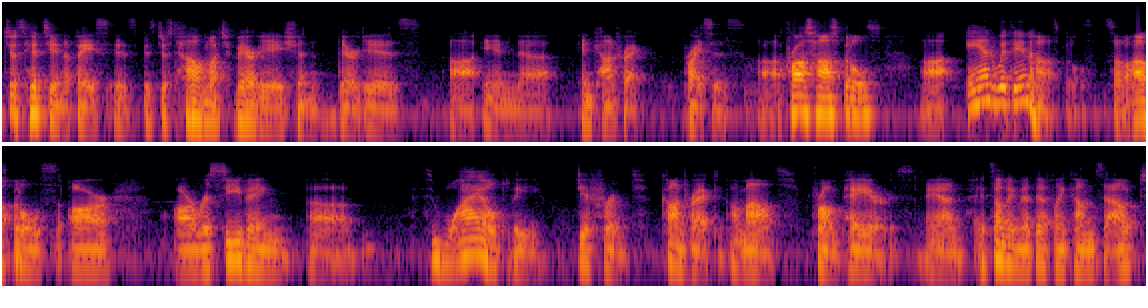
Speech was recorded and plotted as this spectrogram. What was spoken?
just hits you in the face is, is just how much variation there is uh, in uh, in contract prices uh, across hospitals uh, and within hospitals. So hospitals are are receiving uh, wildly different contract amounts from payers, and it's something that definitely comes out.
